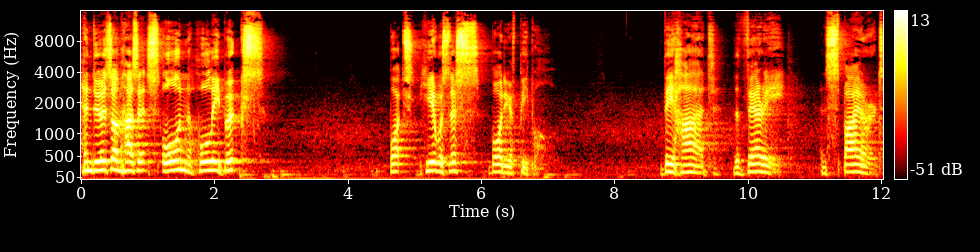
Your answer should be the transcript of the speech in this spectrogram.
Hinduism has its own holy books. But here was this body of people. They had the very inspired,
